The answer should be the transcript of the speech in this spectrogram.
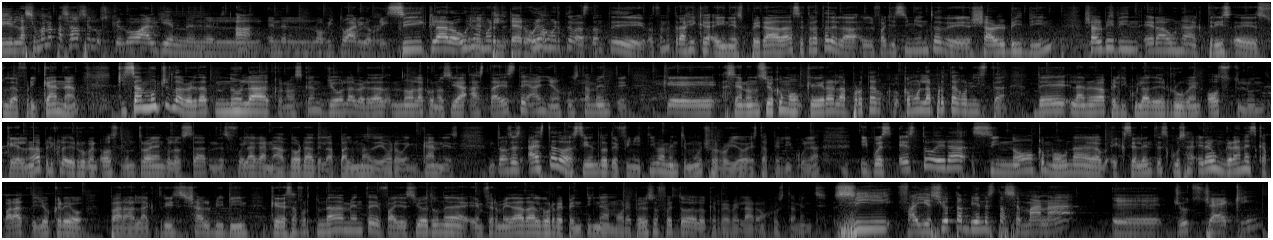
eh, la semana pasada se nos quedó alguien en el, Ah. en el obituario, Rick. Sí, claro, En una el muerte, tintero, una ¿no? muerte bastante, bastante trágica e inesperada. Se trata del fallecimiento de Sharlby Dean. Sharlby Dean era una actriz eh, sudafricana. Quizá muchos la verdad no la conozcan. Yo la verdad no la conocía hasta este año justamente que se anunció como que era la, prota como la protagonista de la nueva película de Ruben Ostlund. Que la nueva película de Ruben Ostlund, Triangle of Sadness, fue la ganadora de la Palma de Oro en Cannes. Entonces ha estado haciendo definitivamente mucho ruido esta película. Y pues esto era, si no como una excelente excusa, era un gran escaparate, yo creo, para la actriz Shelby Dean, que desafortunadamente falleció de una enfermedad algo repentina, More. Pero eso fue todo lo que revelaron justamente. Sí, falleció también esta semana eh, Jacking,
